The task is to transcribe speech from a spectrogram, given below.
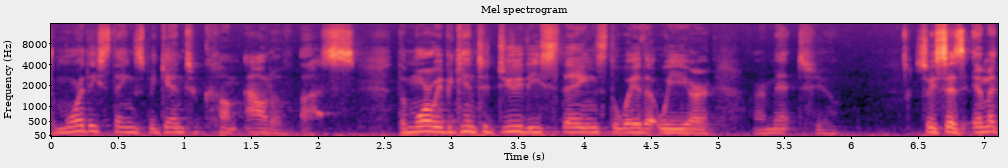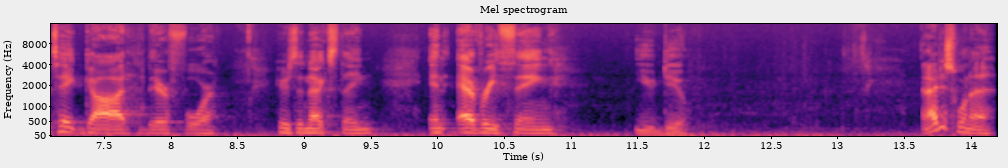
the more these things begin to come out of us. The more we begin to do these things the way that we are, are meant to. So he says, imitate God, therefore. Here's the next thing in everything you do And I just want to,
